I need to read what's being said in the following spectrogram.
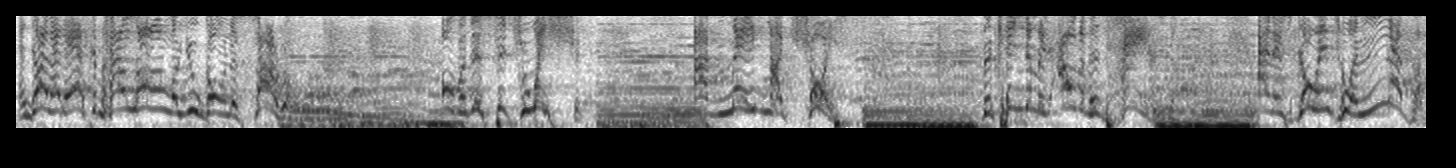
and God had to ask him, How long are you going to sorrow over this situation? I've made my choice. The kingdom is out of his hand and is going to another.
